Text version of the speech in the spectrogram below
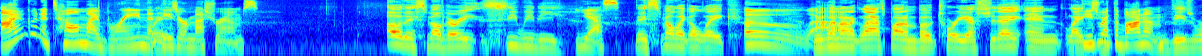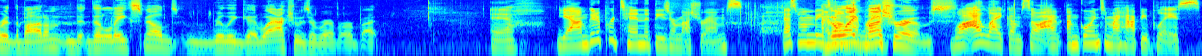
I'm going to tell my brain that Wait. these are mushrooms. Oh, they smell very seaweedy. Yes. They smell like a lake. Oh, wow. We went on a glass bottom boat tour yesterday, and like These were at the bottom. these were at the bottom. The, the lake smelled really good. Well, actually, it was a river, but Ugh. Yeah, I'm going to pretend that these are mushrooms. That's what I'm going to be I don't like mushrooms. Well, I like them, so I'm, I'm going to my happy place,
